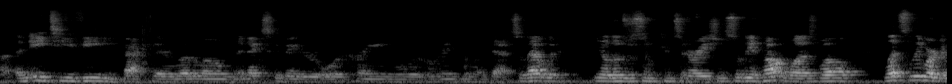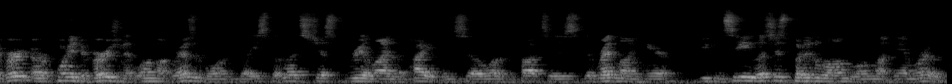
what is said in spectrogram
uh, an ATV back there, let alone an excavator or a crane or, or anything like that. So that would you know those are some considerations. So the thought was well let's leave our divert point of diversion at Longmont Reservoir in place, but let's just realign the pipe. And so one of the thoughts is the red line here. You can see, let's just put it along Longmont Dam Road.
